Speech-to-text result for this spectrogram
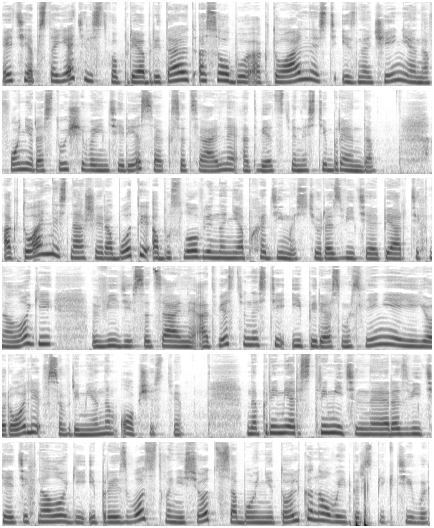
Эти обстоятельства приобретают особую актуальность и значение на фоне растущего интереса к социальной ответственности бренда. Актуальность нашей работы обусловлена необходимостью развития пиар-технологий в виде социальной ответственности и переосмысления ее роли в современном обществе. Например, стремительное развитие технологий и производства несет с собой не только новые перспективы,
